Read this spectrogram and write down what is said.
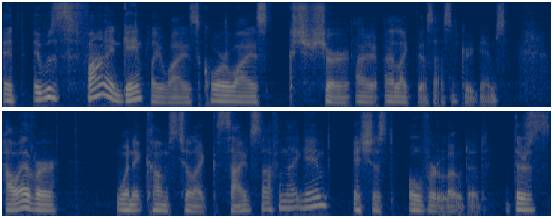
it it was fine gameplay wise core wise sure i i like the assassin's creed games. However when it comes to like side stuff in that game it's just overloaded. There's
